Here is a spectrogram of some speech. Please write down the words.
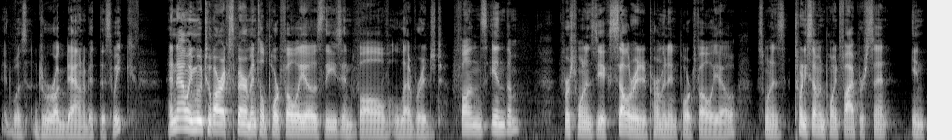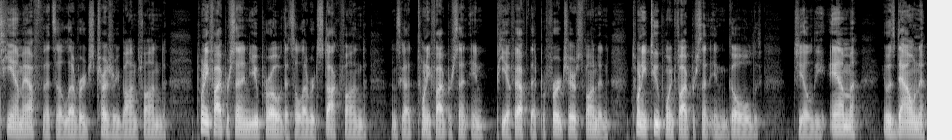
it was drugged down a bit this week. And now we move to our experimental portfolios. These involve leveraged funds in them. First one is the accelerated permanent portfolio. This one is 27.5% in TMF, that's a leveraged treasury bond fund, 25% in UPRO, that's a leveraged stock fund, and it's got 25% in PFF, that preferred shares fund, and 22.5% in gold GLDM. It was down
